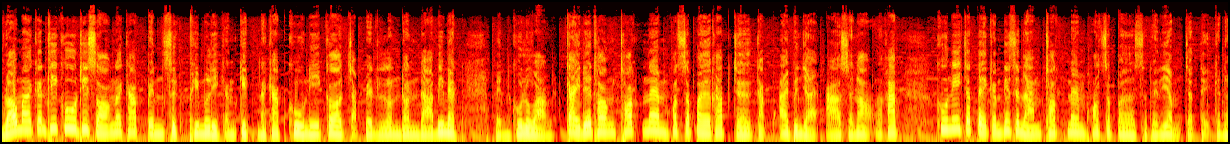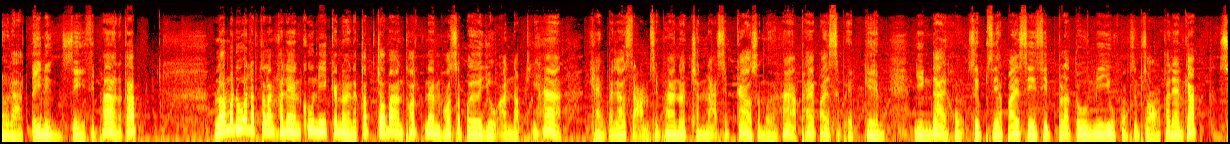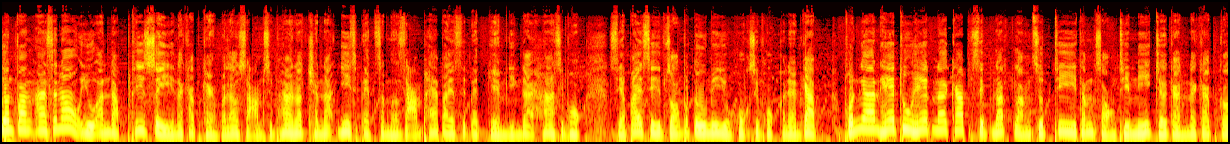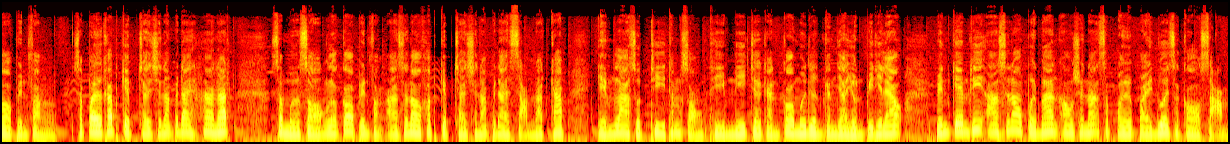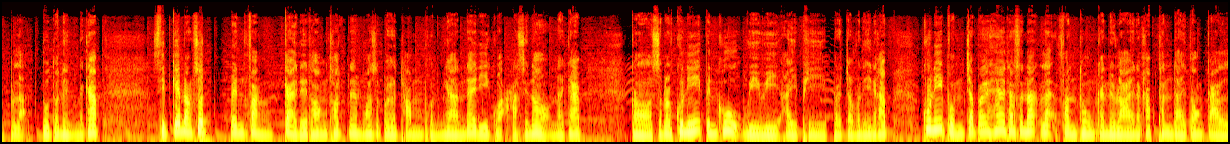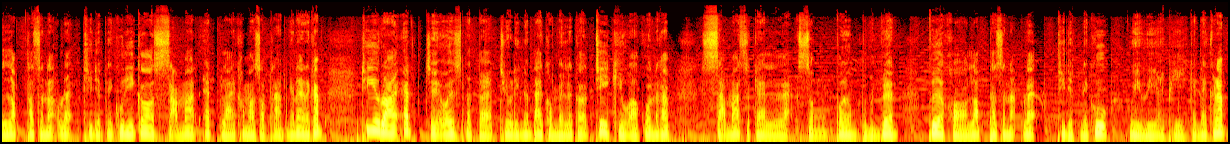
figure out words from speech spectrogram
เรามากันที่คู่ที่ 2 นะครับ เป็นศึกพรีเมียร์ลีกอังกฤษนะครับ คู่นี้ก็จะเป็นลอนดอนดาร์บี้แมตช์เป็นคู่ระหว่างไก่เดือทองท็อตแนมฮอตสเปอร์ครับ เจอกับไอ้ปืนใหญ่อาร์เซนอลนะครับ คู่นี้จะเตะกันที่สนามท็อตแนมฮอตสเปอร์สเตเดียมจะเตะกันในเวลาตีหนึ่งสี่สิบห้านะครับเรามาดูอันดับตารางคะแนนคู่นี้กันหน่อยนะครับ เจ้าบ้านท็อตแนมฮอตสเปอร์อยู่อันดับที่ 5 แข่งไปแล้ว 35 นัดชนะ 19 เสมอ 5 แพ้ไป 11 เกม ยิงได้ 60 เสียไป 40 ประตูมีอยู่ 62 คะแนนครับ ส่วนฝั่งอาร์เซนอลอยู่อันดับที่ 4 นะครับ แข่งไปแล้ว 35 นัดชนะ 21 เสมอ 3 แพ้ไป 11 เกม ยิงได้ 56 เสียไป 42 ประตูมีอยู่ 66 คะแนนครับ ผลงาน head to head นะครับ 10 นัดหลังสุดที่ทั้ง 2 ทีมนี้เจอกันนะครับ ก็เป็นฝั่งสเปอร์ครับ เก็บชัยชนะไปได้ 5 นัด เสมอ 2 แล้วก็เป็นฝั่งอาร์เซนอลครับ เก็บชัยชนะไปได้ 3 นัดครับ เกมล่าสุดที่ทั้ง 2 ทีมนี้เจอกันก็เมื่อเดือนกันยายนปีที่แล้ว เป็นเกมที่อาร์เซนอลเปิดบ้านเอาชนะสเปอร์ไปด้วยสกอร์ 3 ประตูต่อ1นะครับ 10 เกมหลังสุดเป็นฝั่งไก่เดยทองท็อตแนมฮอสเปอร์ทำผลงานได้ดีกว่าอาร์เซนอลนะครับ ก็สำหรับคู่นี้เป็นคู่ VVIP ประจำวันนี้นะครับ คู่นี้ผมจะไปให้ทัศนะและฟันธงกันในไลน์นะครับ ท่านใดต้องการรับทัศนะและทีเด็ดในคู่นี้ก็สามารถแอดไลน์เข้ามาสอบถามกันได้นะครับ ที่ไลน์ @jos88 ที่ลิงก์ด้านใต้คอมเมนต์แล้วก็ที่ QR code นะครับ สามารถสแกนและส่งเพิ่มผมเพื่อน เพื่อขอรับทัศนะและทีเด็ดในคู่ VVIP กันได้ครับ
